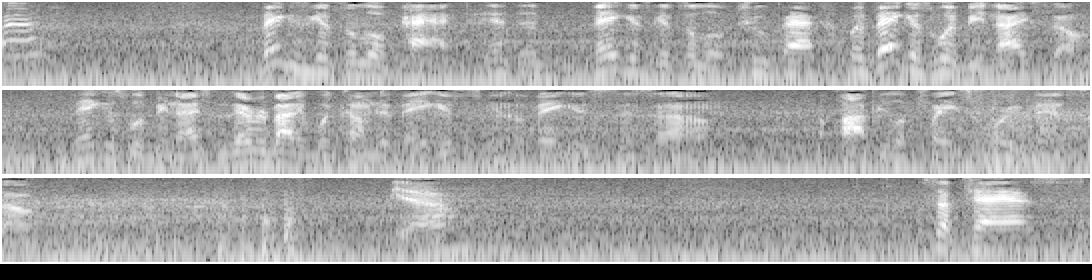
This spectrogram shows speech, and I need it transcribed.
Eh, Vegas gets a little packed. Vegas gets a little too packed, but Vegas would be nice though. Vegas would be nice because everybody would come to Vegas. You know, Vegas is um, a popular place for events. So, yeah. What's up, Taz?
